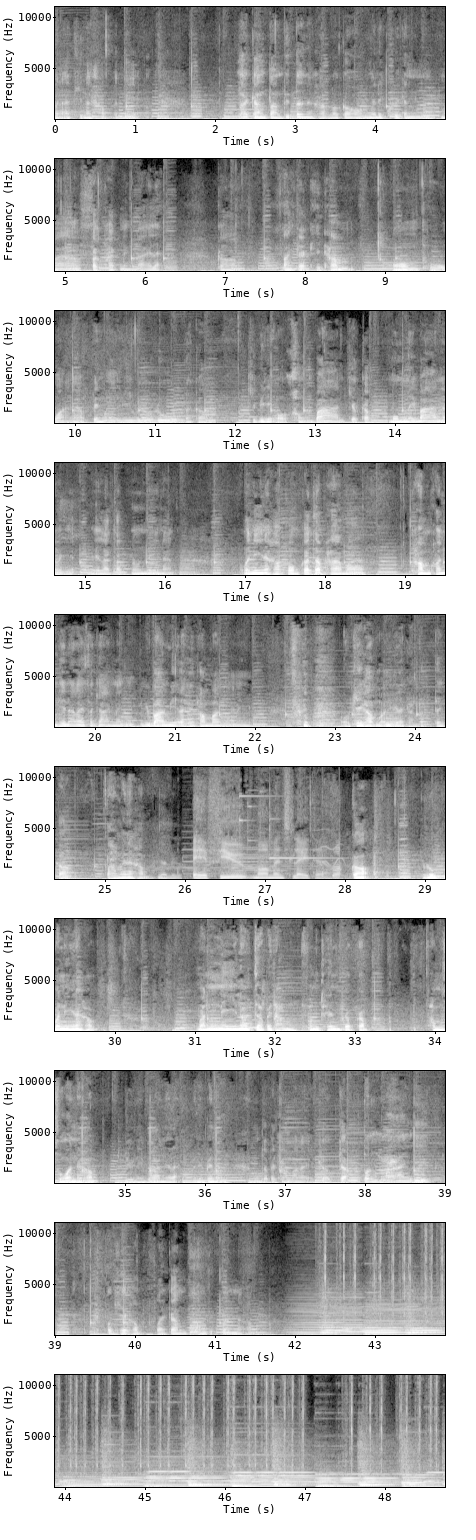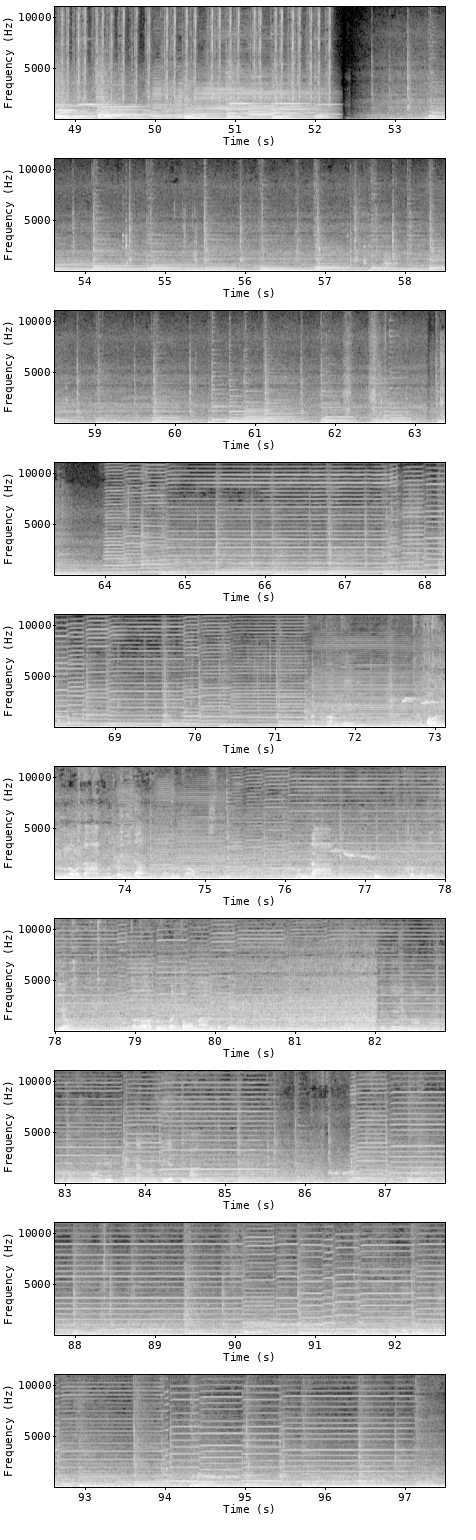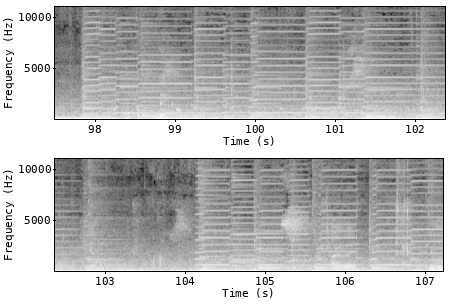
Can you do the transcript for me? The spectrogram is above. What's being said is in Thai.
วันอาทิตย์นะครับวันนี้รายการตามติดเตอร์นะครับ แล้วก็ไม่ได้คุยกันมาสักพักหนึ่งได้แหละ ก็หลังจากที่ทำ home tour นะครับ เป็นรีวิวรูปแล้วก็คลิปวิดีโอของบ้านเกี่ยวกับมุมในบ้านอะไรเงี้ยเวลาจัดนู่นนี่นั่นวันนี้นะครับผมก็จะพามาทำ content อะไรสักอย่างหนึ่งอยู่บ้านมีอะไรให้ทำบ้างอะไรเงี้ยโอเคครับ วันนี้รายการตัดเต็มก็ ตามไว้นะครับ อย่าลืม A few moments later. ก็ลุกวันนี้นะครับ วันนี้เราจะไปทำคอนเทนต์เกี่ยวกับทำสวนนะครับ อยู่ในบ้านนี่แหละ ไม่ได้ไปไหนผมจะไปทำอะไรเกี่ยวกับต้นไม้อีก โอเคครับรายการตามติดกันนะครับครับ ปกยิงโลด่างมันก็มีด่างนะคุณจออกสีโลด่างก็ไม่ได้เขียว ก็รอดูว่าโตมาจะเป็นจะแยกน้องออกเพราะอยู่ด้วยกันมันเบียดกันมากเลย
